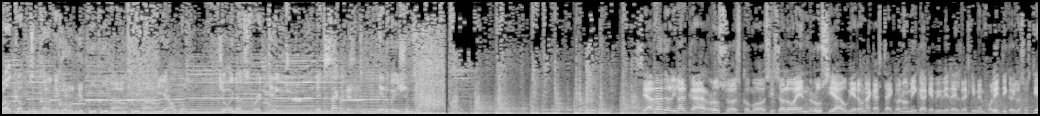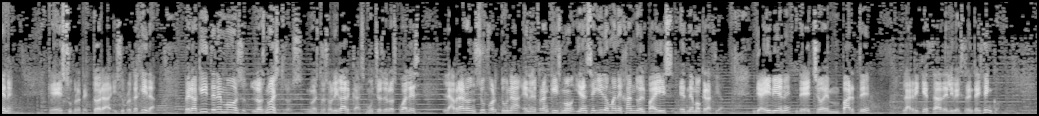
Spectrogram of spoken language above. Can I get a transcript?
Welcome to Carne, Carne Cru- Cruda, Cruda, the album. Join us for danger, excitement, innovations. Se habla de oligarcas rusos como si solo en Rusia hubiera una casta económica que vive del régimen político y lo sostiene, que es su protectora y su protegida. Pero aquí tenemos los nuestros, nuestros oligarcas, muchos de los cuales labraron su fortuna en el franquismo y han seguido manejando el país en democracia. De ahí viene, de hecho, en parte, la riqueza del IBEX 35.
